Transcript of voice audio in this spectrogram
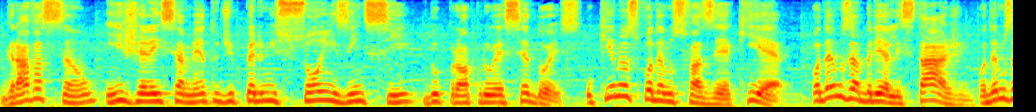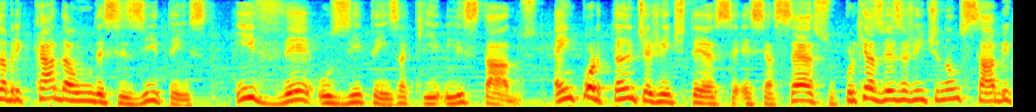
gravação e gerenciamento de permissões em si do próprio EC2. O que nós podemos fazer aqui é Podemos abrir a listagem, podemos abrir cada um desses itens e ver os itens aqui listados. É importante a gente ter esse, esse acesso porque às vezes a gente não sabe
